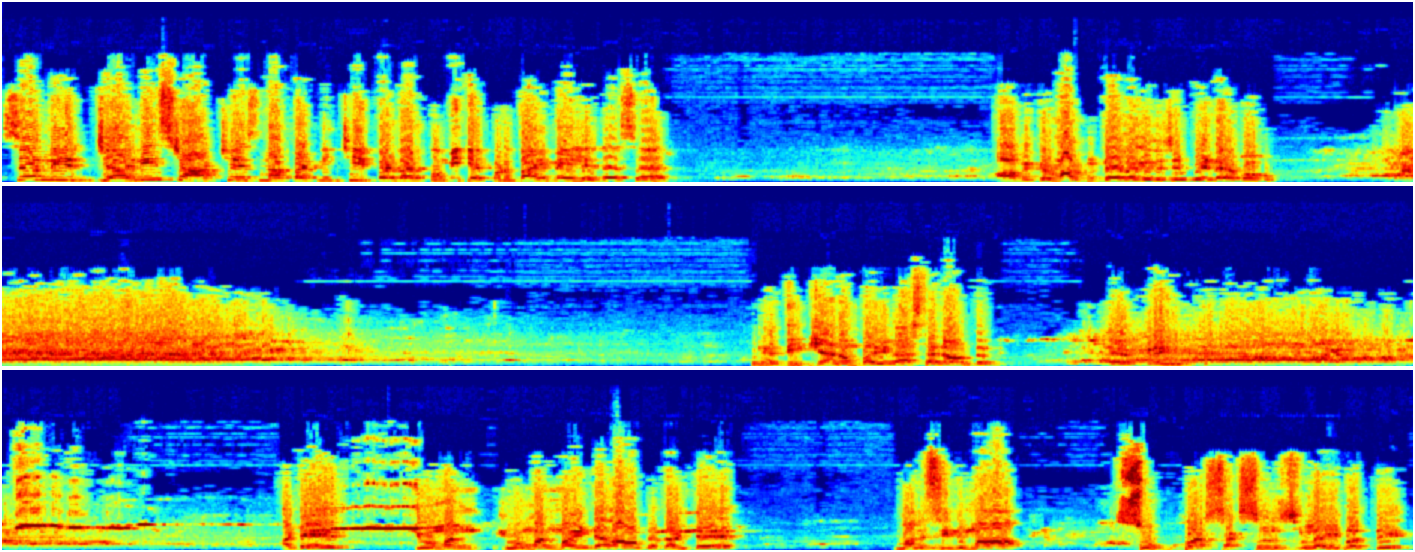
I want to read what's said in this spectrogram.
sir మీరు జర్నీ స్టార్ట్ చేసినప్పటి నుంచి ఇప్పటి వరకు మీకు ఎప్పుడు భయం వేయలేదా సార్ ఆ విక్రమార్కు డైలాగ్ ఏదో చెప్పండి అయ్యా బాబు. ప్రతి క్షణం భయం వేస్తానే ఉంటుంది. ఎవ్రీ అంటే హ్యూమన్ హ్యూమన్ మైండ్ ఎలా ఉంటుందంటే మన సినిమా సూపర్ సక్సెస్ఫుల్ అయిపోద్ది.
